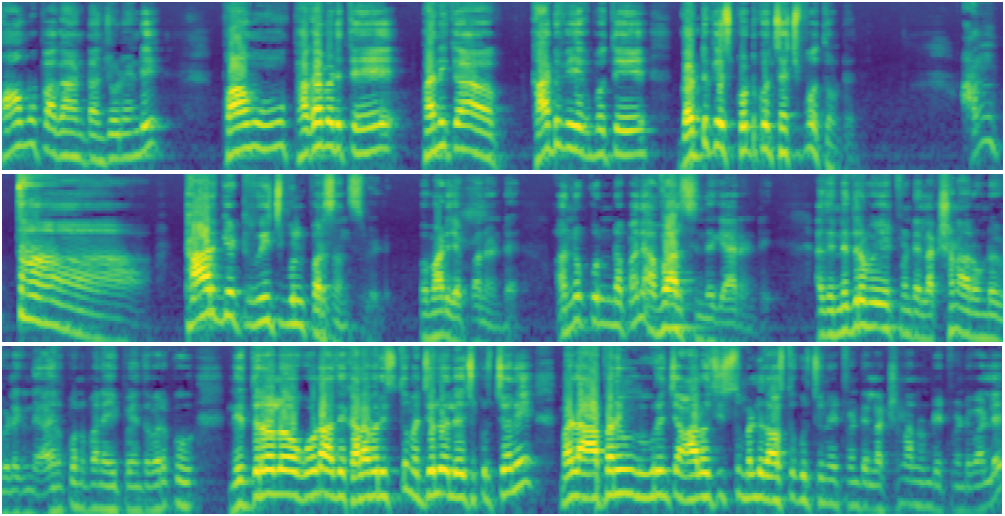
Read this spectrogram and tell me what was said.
పాము పగ అంటాం చూడండి. పాము పగబెడితే పనిక కాటు వేయకపోతే గట్టుకేసి కొట్టుకొని చచ్చిపోతుంటుంది. అంత టార్గెట్ రీచబుల్ పర్సన్స్ వీళ్ళు. ఒక మాట చెప్పానంటే అనుకున్న పని అవ్వాల్సిందే గ్యారంటీ. అది నిద్రపోయేటువంటి లక్షణాలు ఉండవు వీళ్ళకి. అనుకున్న పని అయిపోయేంత వరకు నిద్రలో కూడా అది కలవరిస్తూ మధ్యలో లేచి కూర్చొని మళ్ళీ ఆ పని గురించి ఆలోచిస్తూ మళ్ళీ రాస్తూ కూర్చునేటువంటి లక్షణాలు ఉండేటువంటి వాళ్ళే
